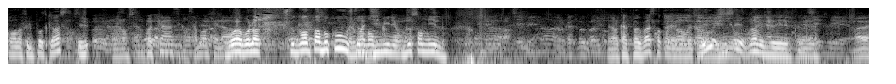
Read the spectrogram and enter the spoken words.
quand on a fait le podcast. Et je- Mais alors, c'est un podcast, c'est quand ça moi t'es là. Ouais, voilà. Je te demande pas beaucoup. Je te demande 10 millions. 200 000. Mais dans le cas de Pogba, je crois qu'on a demandé de Oui, je 10 sais. Non, mais j'ai. Euh,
